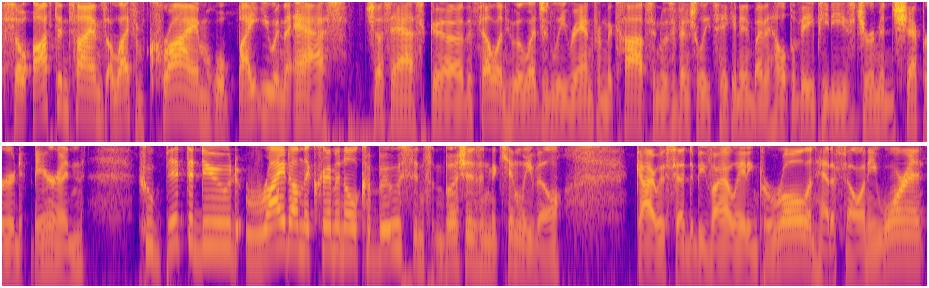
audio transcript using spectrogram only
So, oftentimes, a life of crime will bite you in the ass. Just ask uh, the felon who allegedly ran from the cops and was eventually taken in by the help of APD's German Shepherd, Baron, who bit the dude right on the criminal caboose in some bushes in McKinleyville. Guy was said to be violating parole and had a felony warrant.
